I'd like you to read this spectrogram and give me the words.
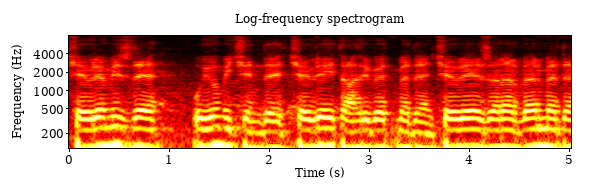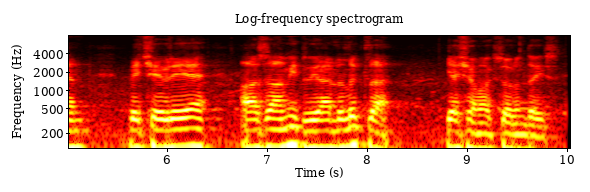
Çevremizle uyum içinde, çevreyi tahrip etmeden, çevreye zarar vermeden ve çevreye azami duyarlılıkla yaşamak zorundayız.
